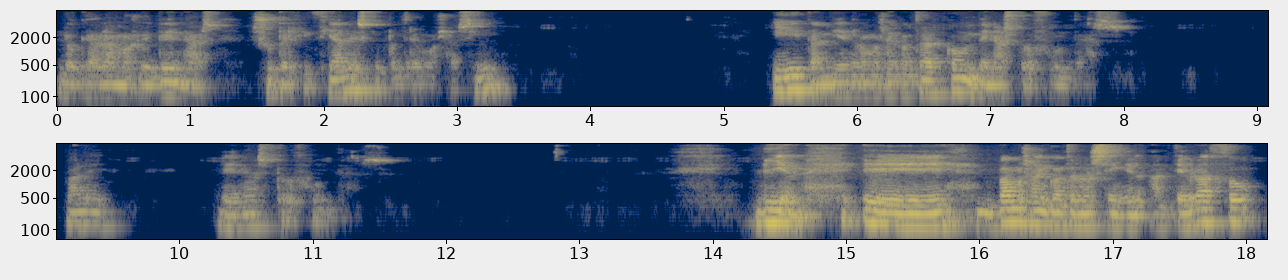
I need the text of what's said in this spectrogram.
Lo que hablamos de venas superficiales, que pondremos así, y también nos vamos a encontrar con venas profundas, ¿vale? Venas profundas. Bien, eh, vamos a encontrarnos en el antebrazo,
